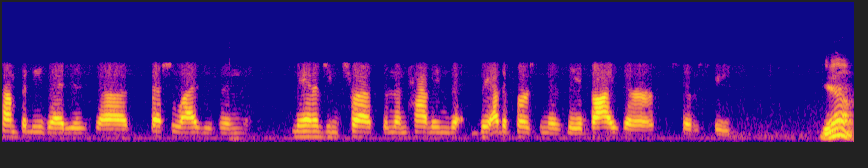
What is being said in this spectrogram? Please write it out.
company that is uh, specializes in managing trust, and then having the, the other person as the advisor, so to speak. Yeah,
